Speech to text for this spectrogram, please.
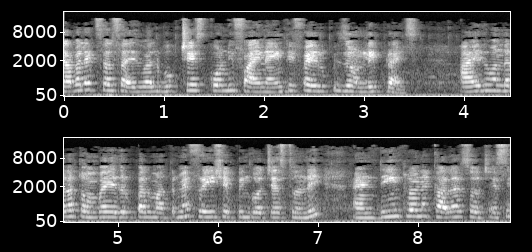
double XL size వాళ్ళు బుక్ చేసుకోండి. Five ninety five rupees only price ఐదు వందల తొంభై ఐదు రూపాయలు మాత్రమే ఫ్రీ షిప్పింగ్ వచ్చేస్తుంది. అండ్ దీంట్లోనే కలర్స్ వచ్చేసి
